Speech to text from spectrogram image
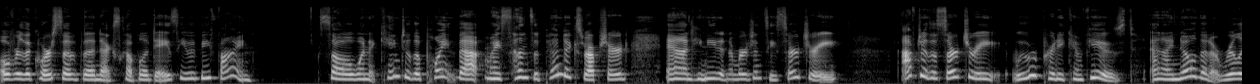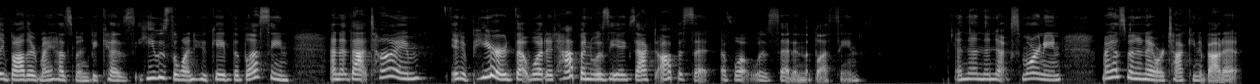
over the course of the next couple of days, he would be fine. So when it came to the point that my son's appendix ruptured and he needed emergency surgery, after the surgery, we were pretty confused. And I know that it really bothered my husband because he was the one who gave the blessing. And at that time, it appeared that what had happened was the exact opposite of what was said in the blessing. And then the next morning, my husband and I were talking about it,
